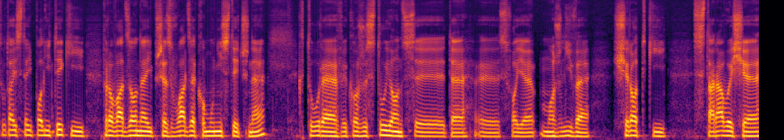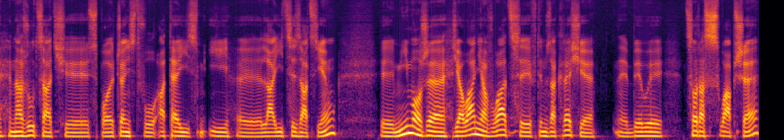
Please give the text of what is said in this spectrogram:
tutaj z tej polityki prowadzonej przez władze komunistyczne, które wykorzystując y, te y, swoje możliwe środki, starały się narzucać y, społeczeństwu ateizm i laicyzację. Mimo, że działania władz w tym zakresie były coraz słabsze,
